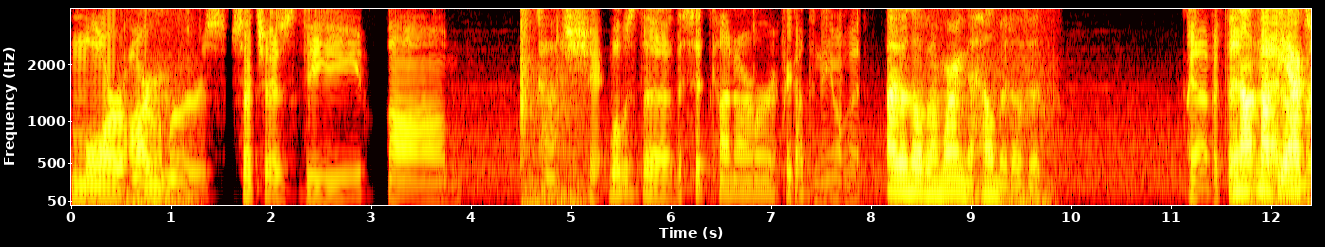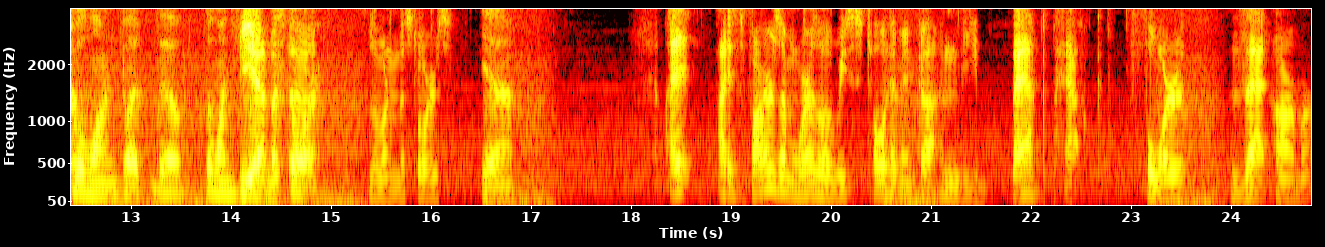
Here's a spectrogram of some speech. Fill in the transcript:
more armors, such as the um. Ah, shit. What was the the CitCon armor? I forgot the name of it. I don't know, but I'm wearing the helmet of it. Yeah, but that, not not that the armor... actual one, but the the one you yeah, get in the store. The, the one in the stores. Yeah. I, as far as I'm aware, though, we still haven't gotten the backpack for that armor.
